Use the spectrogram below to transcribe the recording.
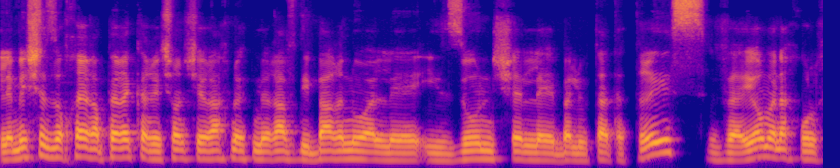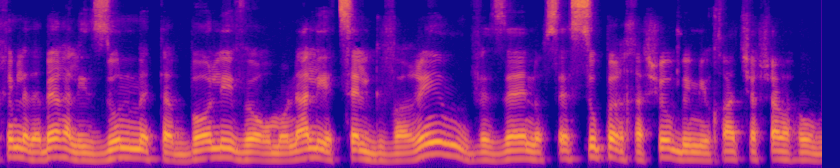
למי שזוכר, הפרק הראשון שאירחנו את מירב, דיברנו על אה, איזון של אה, בלוטת התריס, והיום אנחנו הולכים לדבר על איזון מטאבולי והורמונלי אצל גברים, וזה נושא סופר חשוב, במיוחד שעכשיו אנחנו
